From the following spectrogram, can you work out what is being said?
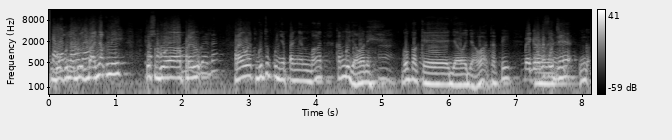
gue punya duit kan? banyak nih, terus gue pre prewed gue tuh punya pengen banget, kan gue Jawa nih, Hmm. gue pakai Jawa Jawa tapi Backgroundnya enggak,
